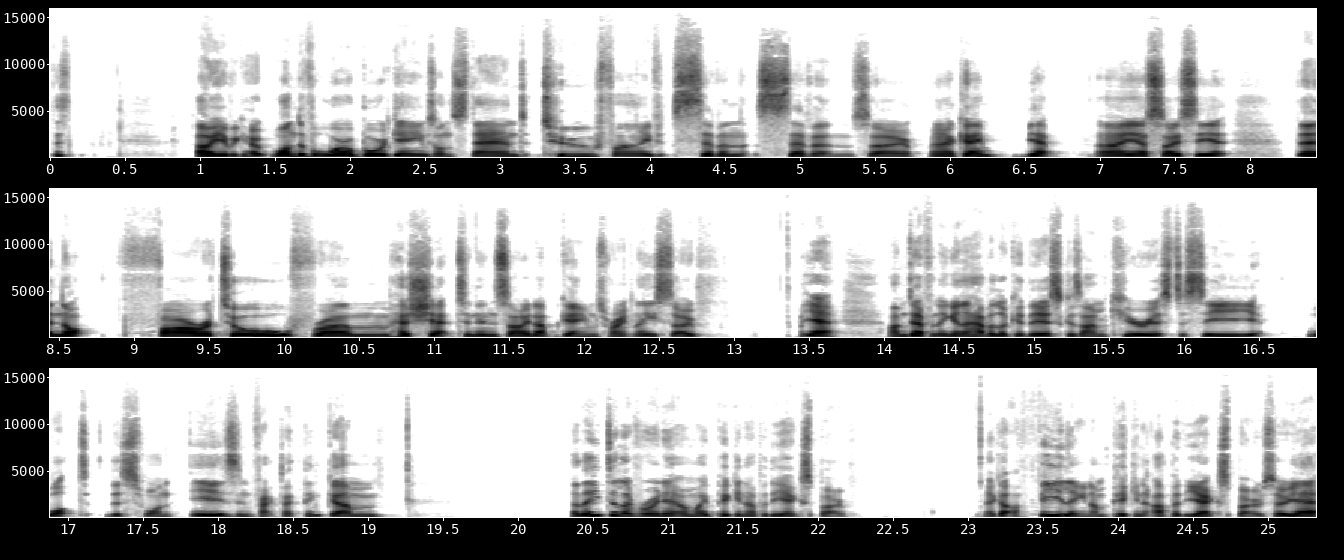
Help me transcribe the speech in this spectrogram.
This... Oh, here we go. Wonderful World board games on stand 2577. So, okay, yep. Ah, yes, I see it. They're not far at all from Hachette and Inside Up games, frankly. So, yeah, I'm definitely going to have a look at this because I'm curious to see what this one is. In fact, I think um are they delivering it or am I picking up at the expo? I got a feeling I'm picking it up at the expo. So yeah,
